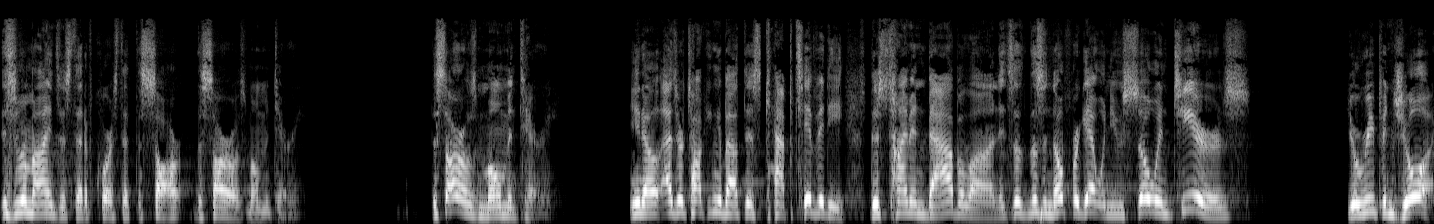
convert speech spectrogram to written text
This reminds us that, of course, that the, sor- the sorrow is momentary. The sorrow is momentary. You know, as we're talking about this captivity, this time in Babylon, it's listen, don't forget when you sow in tears, you'll reap in joy.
